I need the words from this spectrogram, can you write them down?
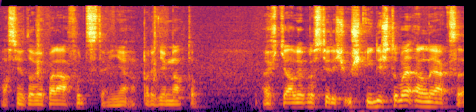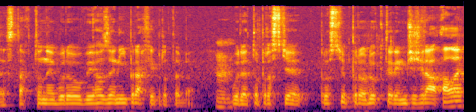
vlastně to vypadá furt stejně a prdím na to. A chtěl by prostě, když už, i když to bude early access, tak to nebudou vyhozený prachy pro tebe. Hmm. Bude to prostě, prostě produkt, který můžeš hrát, ale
